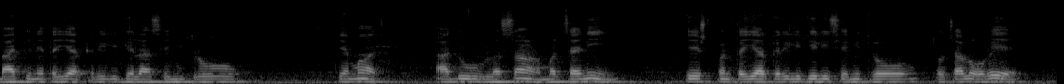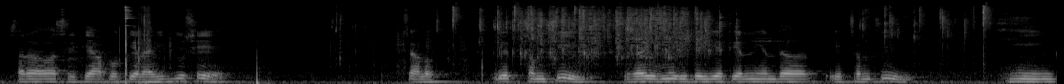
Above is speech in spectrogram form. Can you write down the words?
બાફીને તૈયાર કરી લીધેલા છે મિત્રો. તેમજ આદુ, લસણ, મરચાંની પેસ્ટ પણ તૈયાર કરી લીધેલી છે મિત્રો. તો ચાલો હવે સરસ રીતે આપણું તેલ આવી ગયું છે. ચાલો એક ચમચી રાઈ ઉમેરી દઈએ તેલની અંદર. એક ચમચી હિંગ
